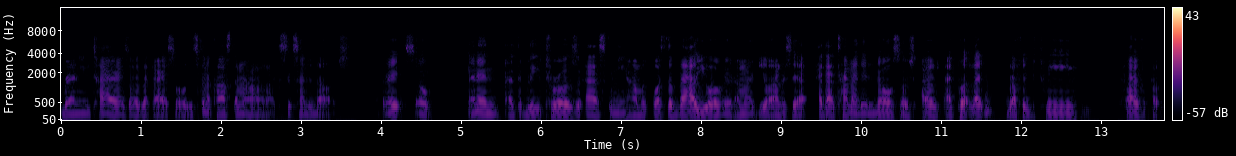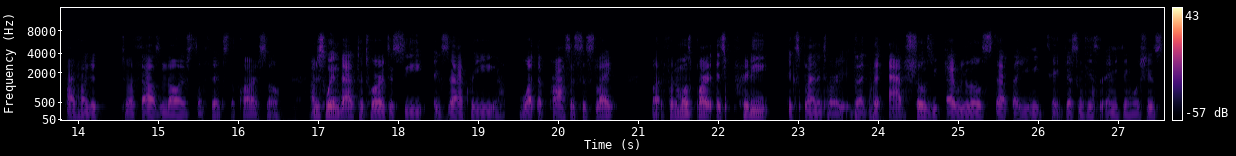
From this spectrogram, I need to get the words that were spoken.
brand new tires. I was like, all right, so it's gonna cost them around like six hundred dollars, right? So and then I believe Turo's asking me how much, what's the value of it. I'm like, yo, honestly, at, at that time I didn't know, so I, I put like roughly between five five hundred to a thousand dollars to fix the car. So I'm just waiting back to Turo to see exactly what the process is like. But for the most part, it's pretty explanatory. Like the app shows you every little step that you need to take just in case of anything, which is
